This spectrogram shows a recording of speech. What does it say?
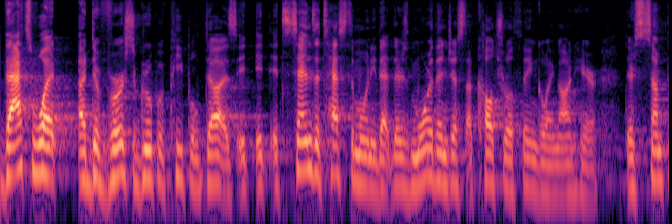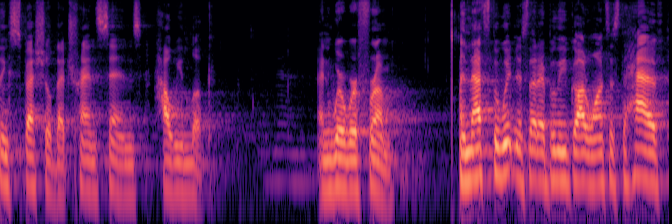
That's what a diverse group of people does. It, it, it, sends a testimony that there's more than just a cultural thing going on here. There's something special that transcends how we look and where we're from. And that's the witness that I believe God wants us to have,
